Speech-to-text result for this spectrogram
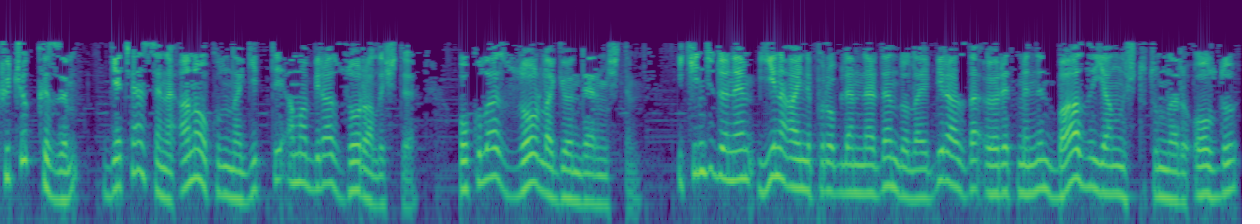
Küçük kızım geçen sene anaokuluna gitti ama biraz zor alıştı. Okula zorla göndermiştim. İkinci dönem yine aynı problemlerden dolayı biraz da öğretmeninin bazı yanlış tutumları oldu.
